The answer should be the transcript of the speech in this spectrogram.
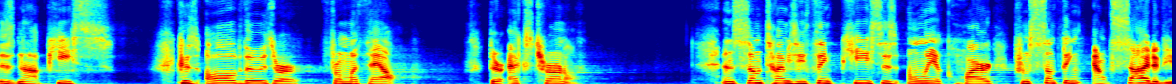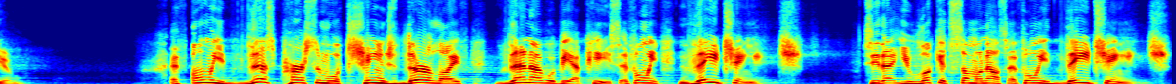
is not peace because all of those are from without. They're external. And sometimes you think peace is only acquired from something outside of you. If only this person will change their life, then I will be at peace. If only they change. See that? You look at someone else, if only they change.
